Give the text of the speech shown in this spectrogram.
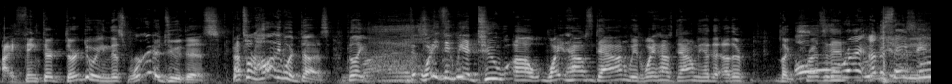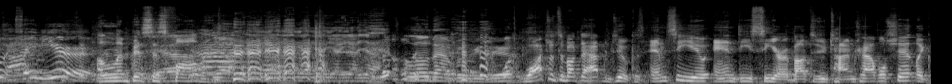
I think they're they're doing this. We're gonna do this. That's what Hollywood does. They're like, what do you think? We had two uh, White House down. We had White House down. We had the other like oh, president. Oh, right, on the same movie, same year. Olympus has fallen. yeah, yeah, yeah, yeah. I love that movie, dude. Watch what's about to happen too, because MCU and DC are about to do time travel shit, like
